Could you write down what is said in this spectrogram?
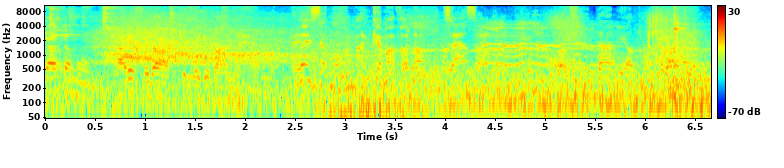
tolli peccata mondo. عارف راح كل اللي قبالنا هلا ليس مهما كما ظننت ساسا صدقني المشاكل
